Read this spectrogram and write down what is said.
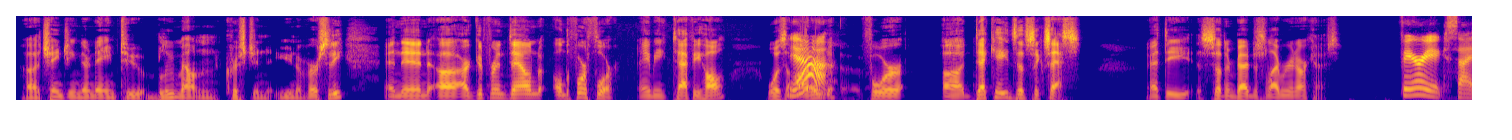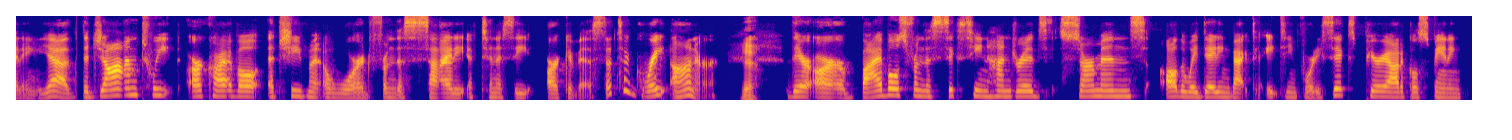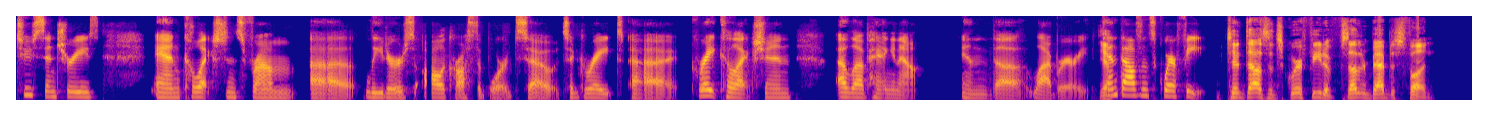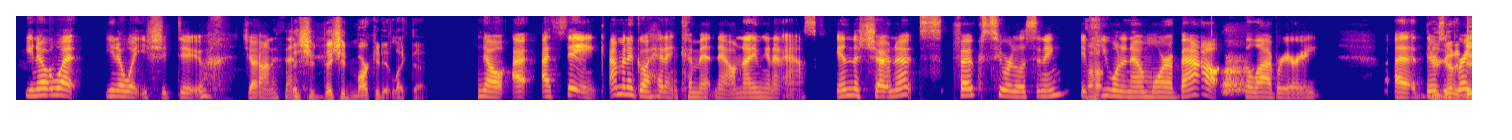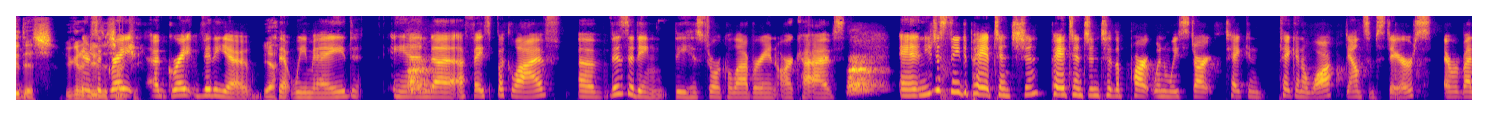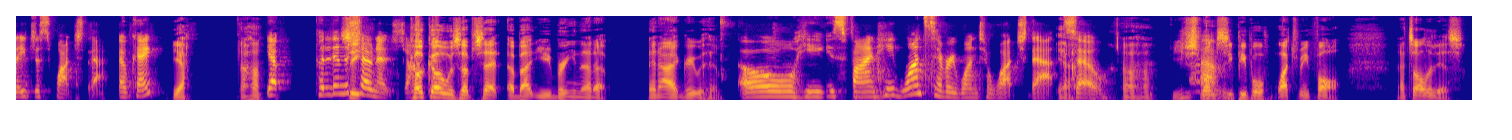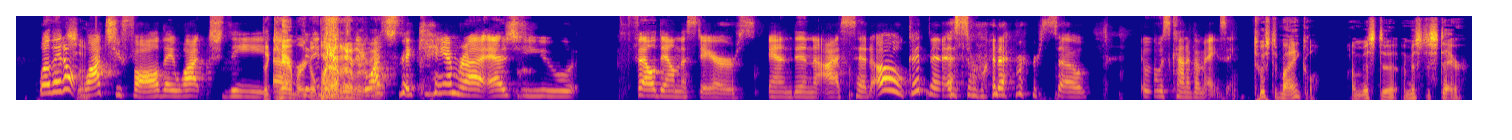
uh, changing their name to Blue Mountain Christian University. And then uh, our good friend down on the fourth floor, Amy Taffey Hall, was Yeah. honored for uh, decades of success at the Southern Baptist Library and Archives. Very exciting. Yeah. The John Tweet Archival Achievement Award from the Society of Tennessee Archivists. That's a great honor. Yeah. There are Bibles from the 1600s, sermons all the way dating back to 1846, periodicals spanning two centuries, and collections from uh, leaders all across the board. So it's a great, uh, great collection. I love hanging out in the library. Yeah. 10,000 square feet. 10,000 square feet of Southern Baptist fun. You know what? You know what you should do, Jonathan? They should they should market it like that. No, I, I think I'm going to go ahead and commit now. I'm not even going to ask. In the show notes, folks who are listening, if Uh-huh. you want to know more about the library, uh, there's You're a great do this. You're going to do a this, aren't great a great video Yeah. that we made and uh, a Facebook Live of visiting the historical library and archives. And you just need to pay attention. Pay attention to the part when we start taking taking a walk down some stairs. Everybody, just watch that. Okay. Yeah. Uh-huh. Yep. Put it in the See, show notes. Coco was upset about you bringing that up, and I agree with him. Oh, he's fine. He wants everyone to watch that. Yeah. So, Uh huh. You just want Um, to see people watch me fall. That's all it is. well, they don't So- watch you fall. They watch the The camera go, video. blah, blah, blah, they watch the camera as you fell down the stairs, and then I said, "Oh goodness," or whatever. So it was kind of amazing. Twisted my ankle. I missed a I missed a stair.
